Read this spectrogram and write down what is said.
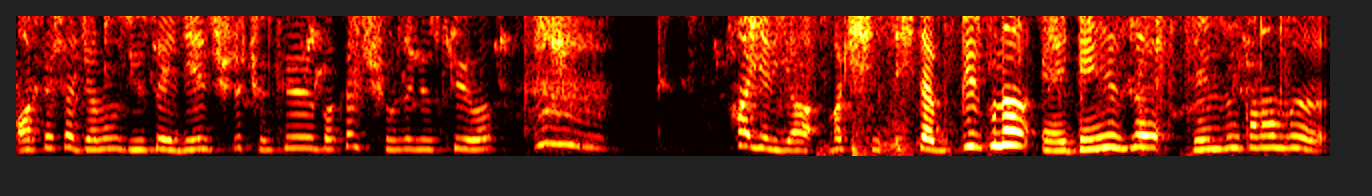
Arkadaşlar canımız %50'ye düştü. Çünkü bakın şurada gözüküyor. Hayır ya. Bak şimdi işte biz buna e, Deniz'le Deniz'in kanalı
